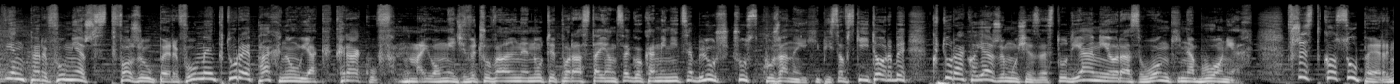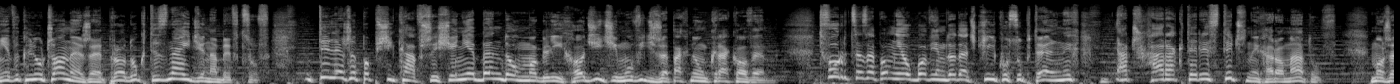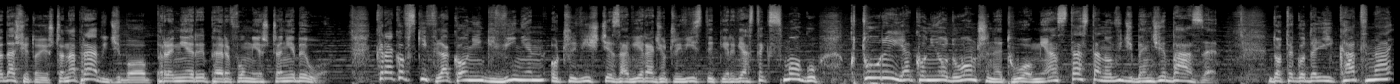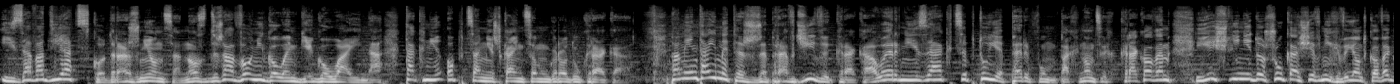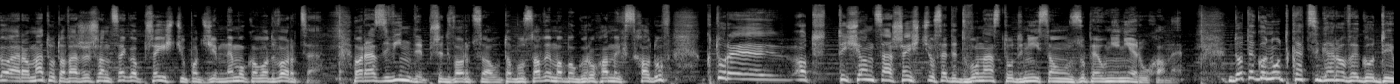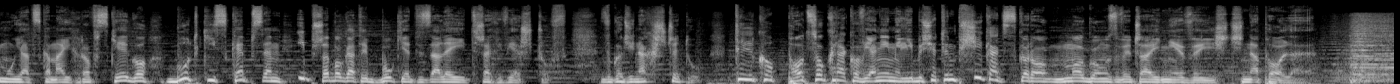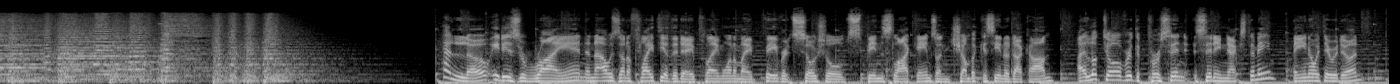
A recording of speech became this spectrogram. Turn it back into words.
Pewien perfumiarz stworzył perfumy, które pachną jak Kraków. Mają mieć wyczuwalne nuty porastającego kamienice bluszczu, skórzanej hipisowskiej torby, która kojarzy mu się ze studiami oraz łąki na błoniach. Wszystko super, niewykluczone, że produkt znajdzie nabywców. Tyle, że popsikawszy się nie będą mogli chodzić i mówić, że pachną Krakowem. Twórca zapomniał bowiem dodać kilku subtelnych, acz charakterystycznych aromatów. Może da się to jeszcze naprawić, bo premiery perfum jeszcze nie było. Krakowski flakonik winien oczywiście zawierać oczywisty pierwiastek smogu, który jako nieodłączne tło miasta stanowić będzie bazę. Do tego delikatna i zawadiacko drażniąca nozdrza woń gołębiego łajna, tak nie obca mieszkańcom grodu Kraka. Pamiętajmy też, że prawdziwy Krakauer nie zaakceptuje perfum pachnących Krakowem, jeśli nie doszuka się w nich wyjątkowego aromatu towarzyszącego przejściu podziemnemu koło dworca oraz windy przy dworcu autobusowym obok ruchomych schodów, które od 1612 dni są zupełnie nieruchome. Do tego nutka cygarowego dymu Jacka Majchrowskiego, budki z kepsem i przebogaty bukiet z Alei Trzech Wieszczów. W godzinach szczytu. Tylko po co krakowianie mieliby się tym psikać, skoro mogą zwyczajnie wyjść na pole? Hello, it is Ryan, and I was on a flight the other day playing one of my favorite social spin slot games on chumbacasino.com. I looked over the person sitting next to me, and you know what they were doing?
